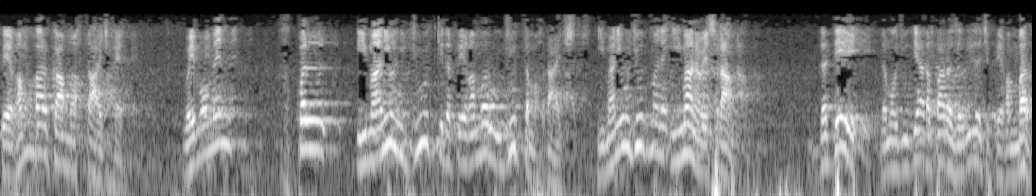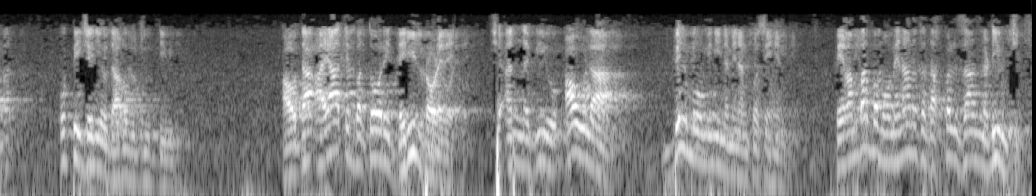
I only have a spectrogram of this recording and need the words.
پیغمبر کا محتاج ہے وی مومن خپل ایمانی وجود کې د پیغمبر وجود ته محتاج ایمانی وجود معنی ایمان او اسلام د دې د موجودیا لپاره ضروری ده چې پیغمبر او پیجنی او دا وجود دی او دا آیات به تور دلیل راوړل چې النبی اولا بالمؤمنین من انفسهم پیغمبر به مؤمنانو ته د خپل ځان نه ډیر وچی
